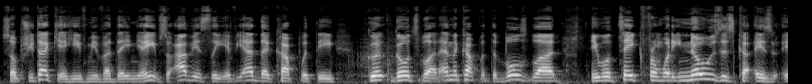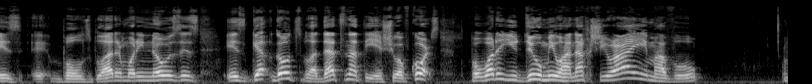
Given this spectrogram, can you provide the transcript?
So. So obviously, if you had the cup with the goat's blood and the cup with the bull's blood, he will take from what he knows is is is uh, bull's blood and what he knows is is goat's blood. That's not the issue, of course. But what do you do? The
